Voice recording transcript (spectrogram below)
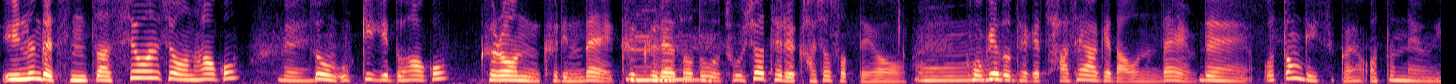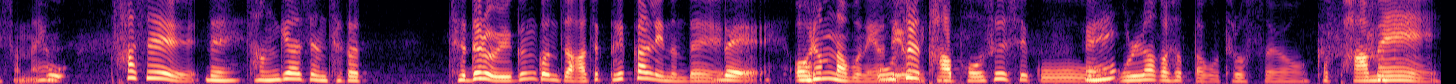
읽는데 진짜 시원시원하고 네. 좀 웃기기도 하고 그런 글인데 그 음. 글에서도 조슈아트를 가셨었대요. 오. 거기에도 되게 자세하게 나오는데 네. 어떤 게 있을까요? 어떤 내용이 있었나요? 뭐, 사실 네. 장기하 씨는 제가 제대로 읽은 건지 아직도 헷갈리는데 네. 어렵나 보네요. 옷을 내용이. 다 벗으시고 네? 올라가셨다고 들었어요. 그 밤에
